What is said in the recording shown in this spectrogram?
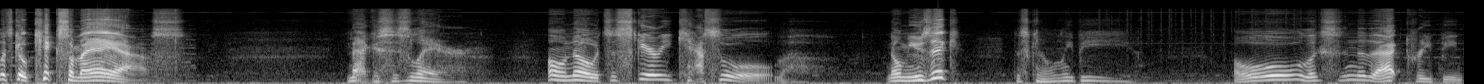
Let's go kick some ass! Magus's lair. Oh no, it's a scary castle. No music? This can only be... Oh, listen to that creepy,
